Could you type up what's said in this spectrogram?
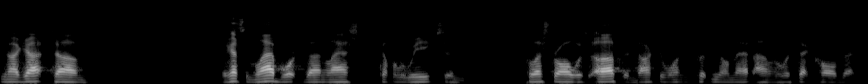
You know, I got um, I got some lab work done last couple of weeks, and cholesterol was up, and doctor wanted to put me on that. I don't know what's that called, that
